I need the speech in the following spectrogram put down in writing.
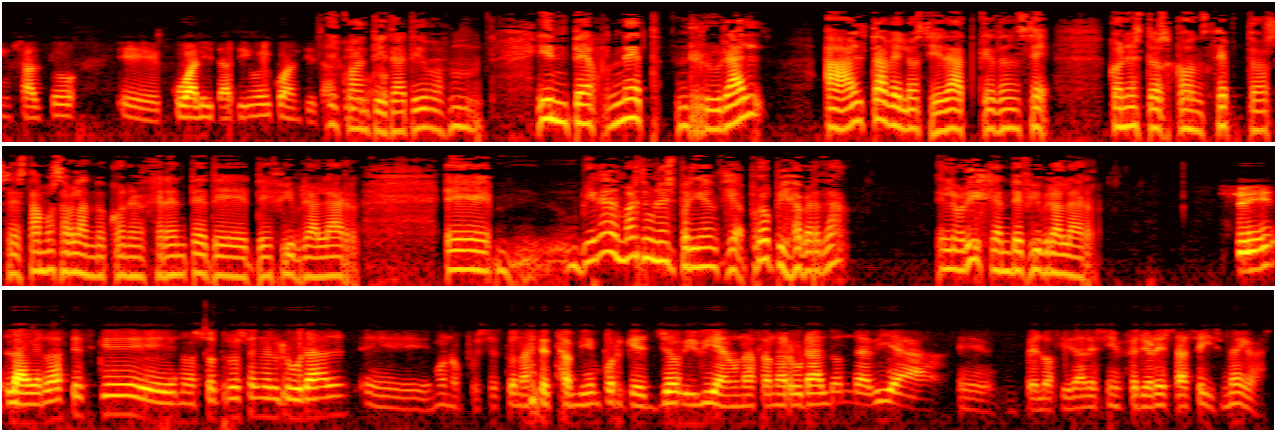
un salto eh, cualitativo y cuantitativo. Y cuantitativo. Mm. Internet rural a alta velocidad. Quédense con estos conceptos. Estamos hablando con el gerente de, Fibralar. Eh, viene además de una experiencia propia, ¿verdad? El origen de Fibralar. Sí, la verdad es que nosotros en el rural, eh, bueno, pues esto nace también porque yo vivía en una zona rural donde había eh, velocidades inferiores a 6 megas.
